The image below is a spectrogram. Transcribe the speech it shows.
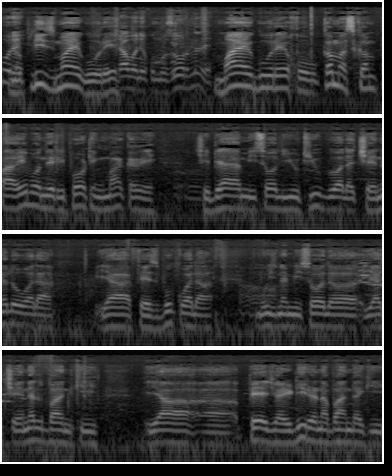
ګوره نو پلیز ما ګوره چا باندې کوم زور نه دی ما ګوره خو کم اس کم پاغي باندې ریپورتینګ ما کوي چی بیا مثال یوټیوب والا چینلو والا یا فیسبوک والا موږ نه مثال یا چینل بند کی یا پیج آی ډی رنه بند کی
